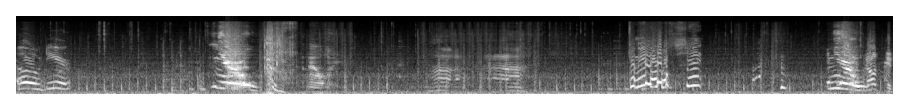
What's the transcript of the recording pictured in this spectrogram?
Oh dear. No! Ow. Come here, little shit! No! Scouted.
